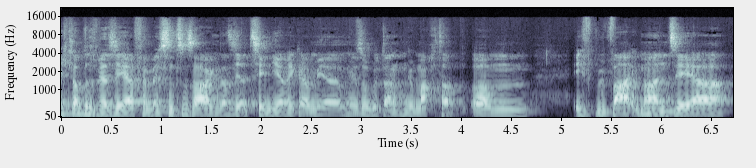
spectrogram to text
Ich glaube, das wäre sehr vermessen zu sagen, dass ich als Zehnjähriger mir, mir so Gedanken gemacht habe. Ähm, ich war immer ein sehr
